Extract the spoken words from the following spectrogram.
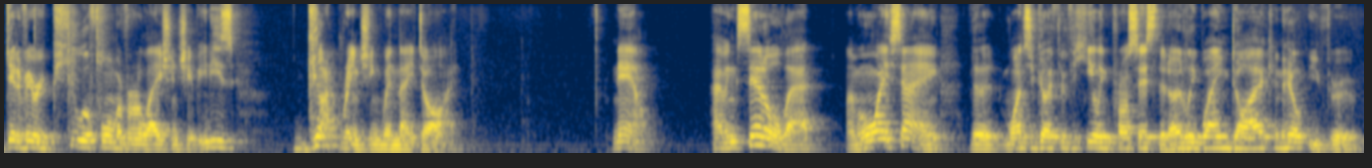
get a very pure form of a relationship. It is gut wrenching when they die. Now, having said all that, I'm always saying that once you go through the healing process that only Wayne Dyer can help you through,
